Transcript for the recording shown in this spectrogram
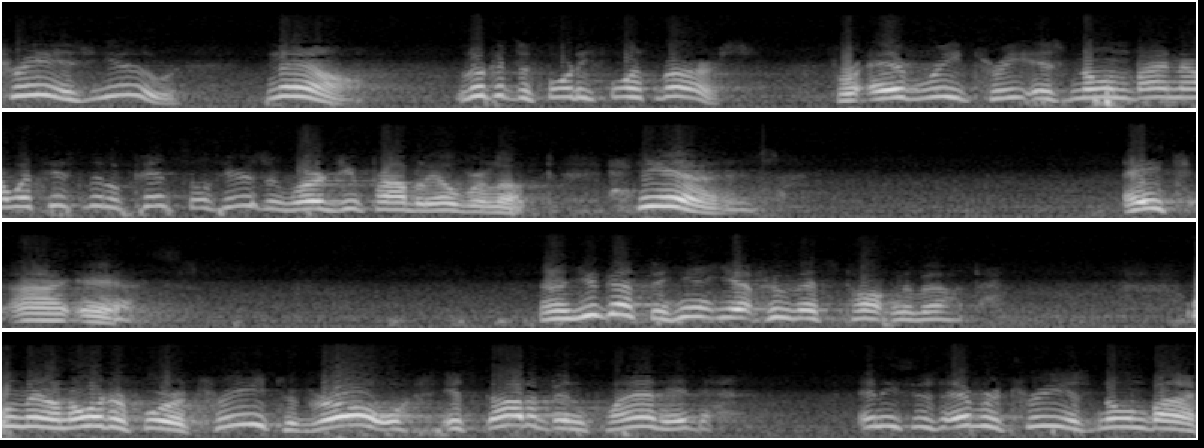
tree is you. Now, look at the 44th verse. For every tree is known by now. With his little pencil, here's a word you probably overlooked. His. H-I-S. Now, you got the hint yet who that's talking about? Well, now, in order for a tree to grow, it's got to have been planted. And he says, every tree is known by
